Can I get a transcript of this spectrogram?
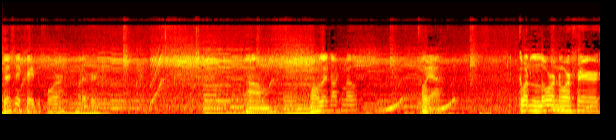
Did I say Kraid before? Whatever. Um, what was I talking about? Oh yeah. Go to Lower Norfair,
